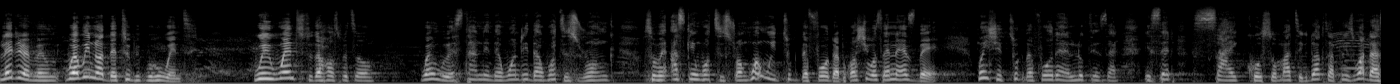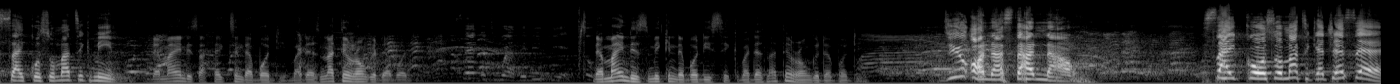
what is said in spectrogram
lady, remember, were we not the two people who went? We went to the hospital when we were standing there wondering that what is wrong. So we're asking what is wrong. When we took the folder, because she was a nurse there, when she took the folder and looked inside, it said psychosomatic. Doctor, please, what does psychosomatic mean? The mind is affecting the body, but there's nothing wrong with the body. The mind is making the body sick, but there's nothing wrong with the body. Do you understand now? Psychosomatic. Eh, eh?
